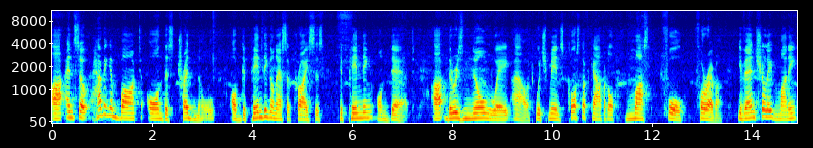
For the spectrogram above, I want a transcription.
Uh, and so, having embarked on this treadmill of depending on asset prices, depending on debt, uh, there is no way out, which means cost of capital must fall forever. Eventually, money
